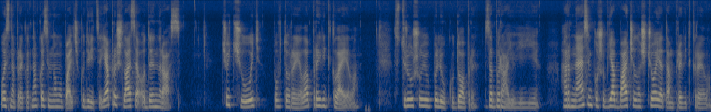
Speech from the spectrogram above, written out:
Ось, наприклад, на вказівному пальчику. Дивіться, я пройшлася один раз. Чуть-чуть повторила, привідклеїла. Стрюшую пилюку, добре, забираю її. Гарнесенько, щоб я бачила, що я там привідкрила.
